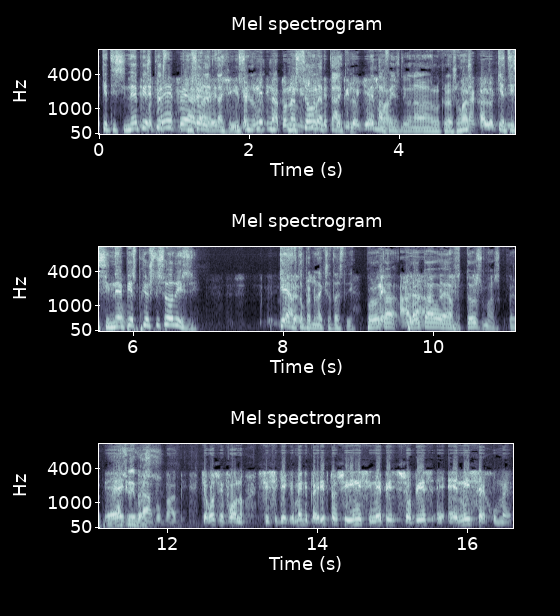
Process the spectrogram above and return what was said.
και τις συνέπειες Ε, ποιος... βέβαια, Μισό ρε, λεπτάκι. εσύ. μισό- Δεν είναι δυνατόν να μισό μιλούμε με τις λεπτάκι. επιλογές Δεν με μας. αφήνεις λίγο να ολοκληρώσω όμως. Παρακαλώ, Και κύριε, τις συνέπειες ποιος τις ορίζει. Και αυτό πρέπει να εξεταστεί. Πρώτα, Ναι, αλλά- πρώτα ο εαυτός μας πρέπει να Έτσι, μπράβο Μπάμπη. Και εγώ συμφωνώ. Στη συγκεκριμένη περίπτωση είναι οι συνέπειες τις οποίες ε, εμείς έχουμε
